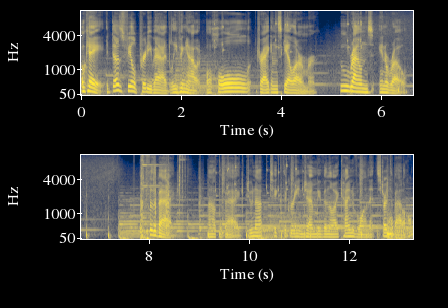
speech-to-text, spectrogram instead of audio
Okay, it does feel pretty bad leaving out a whole dragon scale armor two rounds in a row. Look for the bag. Not the bag. Do not take the green gem, even though I kind of want it. Start the battle.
